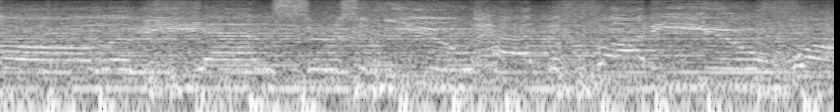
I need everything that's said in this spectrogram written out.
all of the answers and you had the body you.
